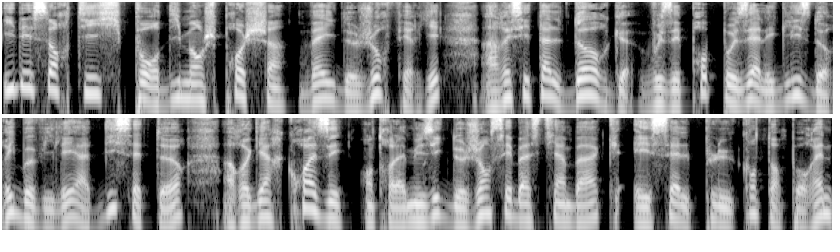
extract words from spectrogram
Il est sorti pour dimanche prochain, veille de jour férié. Un récital d'orgue vous est proposé à l'église de Ribeauvillé à 17h. Un regard croisé entre la musique de Jean-Sébastien Bach et celle plus contemporaine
